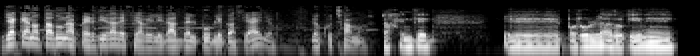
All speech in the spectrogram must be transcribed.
ya que ha notado una pérdida de fiabilidad del público hacia ellos. Lo escuchamos. La gente, eh, por un lado, tiene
